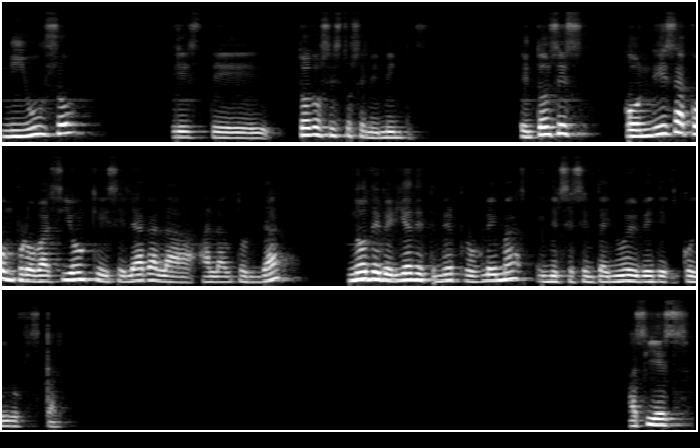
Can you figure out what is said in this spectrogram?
ni uso este, todos estos elementos. Entonces, con esa comprobación que se le haga la, a la autoridad, no debería de tener problemas en el 69B del Código Fiscal. Así es.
